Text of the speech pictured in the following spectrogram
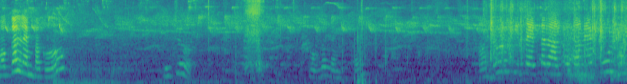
మొగ్గలు తెంపకు. ఇచ్చు మొగ్గలు తెంపకు చూడు కింద ఎట్లా రాలిపోతానే పూలు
